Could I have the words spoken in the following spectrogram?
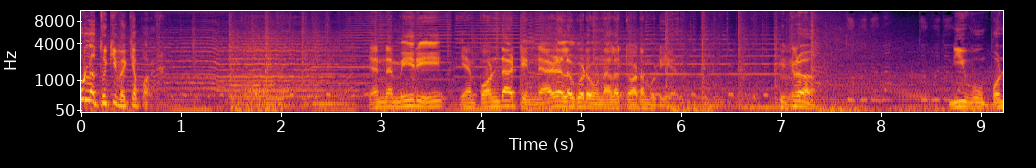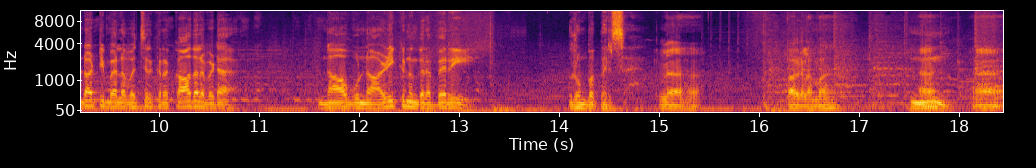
உள்ள தூக்கி வைக்க போறேன் என்னை மீறி என் பொண்டாட்டி நிழல கூட உன்னால தொட முடியாது. நீ உன் பொண்டாட்டி மேல வச்சிருக்கிற காதலை விட நான் உன்னை அழிக்கணுங்கிற வெறி ரொம்ப பெருசு. ஆஹா. Uh, ம்.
